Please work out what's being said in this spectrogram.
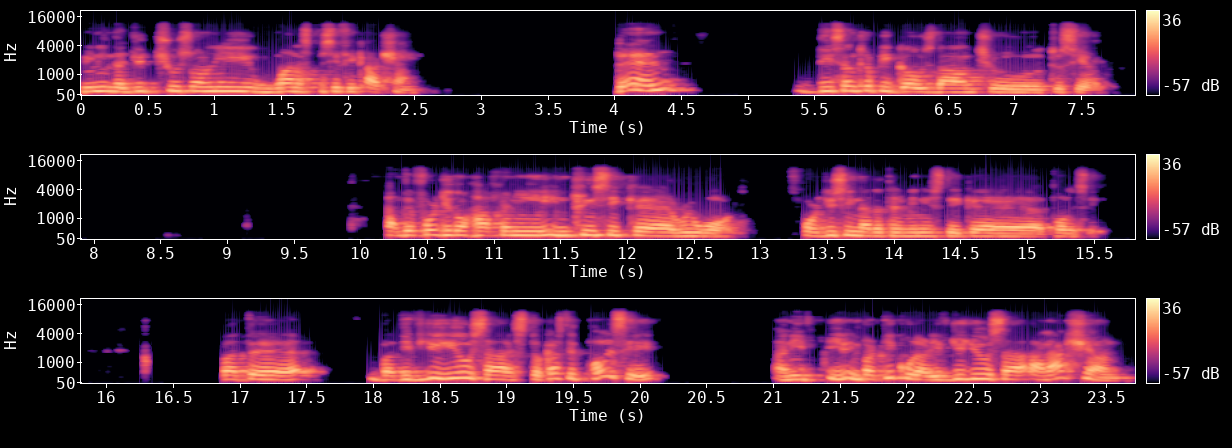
meaning that you choose only one specific action. Then this entropy goes down to, to zero. And therefore you don't have any intrinsic uh, reward for using a deterministic uh, policy. But, uh, but if you use a stochastic policy, and if, in particular, if you use a, an action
